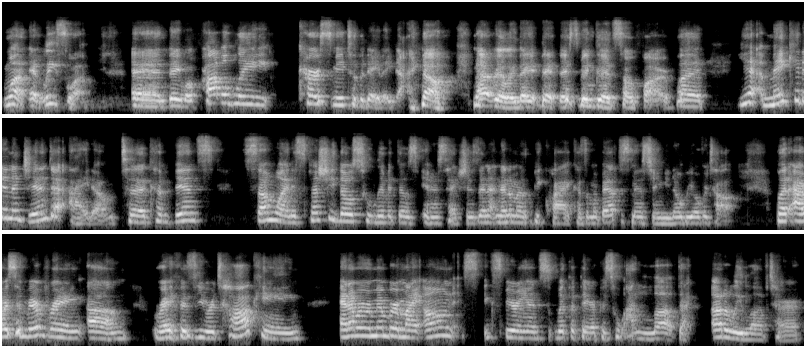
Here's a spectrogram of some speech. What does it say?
One, at least one. And they will probably curse me to the day they die. No, not really. They, they, it's been good so far. But yeah, make it an agenda item to convince someone, especially those who live at those intersections, and, and then I'm gonna be quiet because I'm a Baptist minister and you know we overtalk. But I was remembering, um, Rafe, as you were talking, and I remember my own experience with a therapist who I loved, I utterly loved her.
